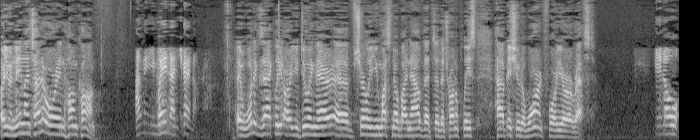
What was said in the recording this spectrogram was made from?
Are you in mainland China or in Hong Kong? I'm in mainland China. And what exactly are you doing there? Uh, surely you must know by now that uh, the Toronto police have issued a warrant for your arrest. You know,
